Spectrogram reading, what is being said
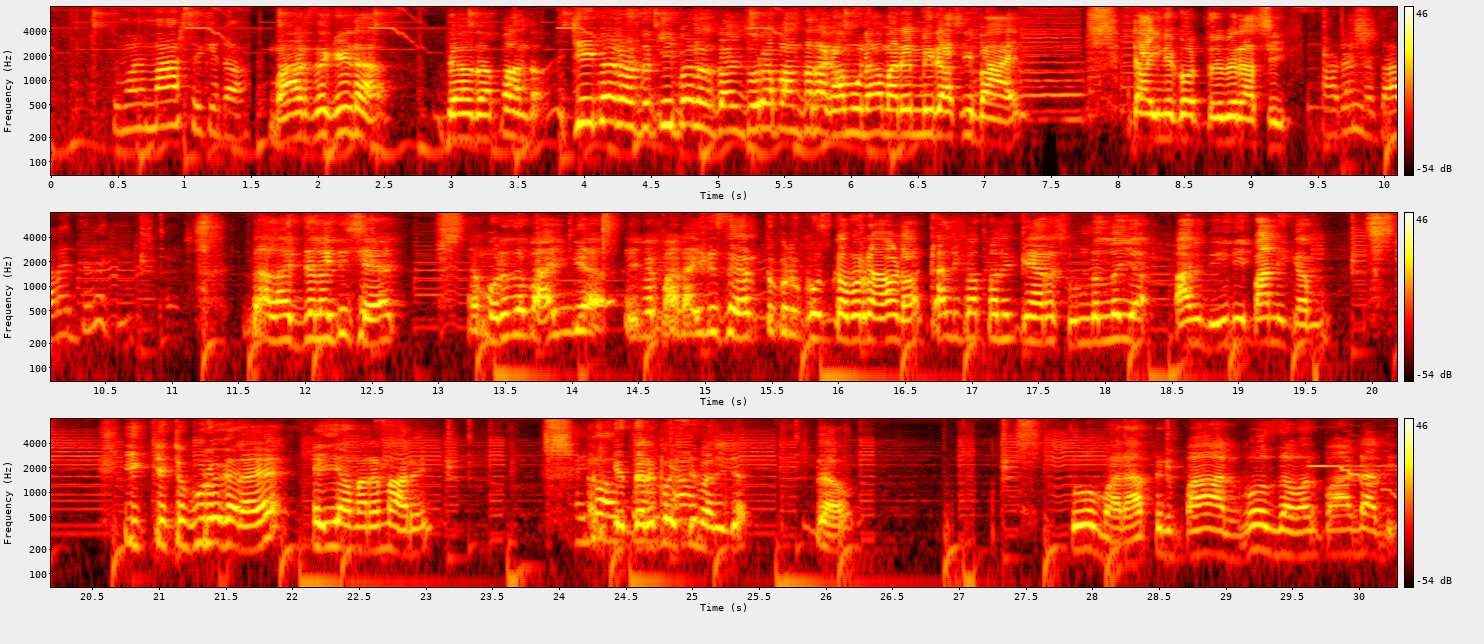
তোমার মারছে কেটা মারছে কেডা দেওদা পান্তা। কি পেনাস কি পেনাস আমি জোড়া পান্তারা খামু না আমার এমনি রাশি ভাই। ডাইনে করতে হইবে রাশি। পারেন না জ্বালাই দিলে কি? দালাই দালাই দিছে মরে তো ভাই গিয়া। এবার পাঠাই দিছে আর তো কোনো খোঁজ খবর রাও না। কালি কথা নি চেহারা সুন্দর লইয়া আমি দিয়ে দিই পানি খাম। একটু একটু গুঁড়ো করায় এই আমারে মারে। কেতারে কইতে পারি না। দাও। তোমার হাতের পান বোঝ আমার পা ডাবি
